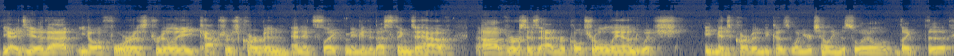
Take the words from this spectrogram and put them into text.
the idea that you know a forest really captures carbon and it's like maybe the best thing to have uh, versus agricultural land which emits carbon because when you're tilling the soil like the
